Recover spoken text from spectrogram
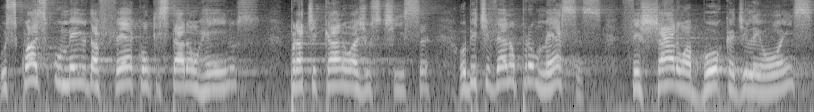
os quais por meio da fé conquistaram reinos, praticaram a justiça, obtiveram promessas, fecharam a boca de leões,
